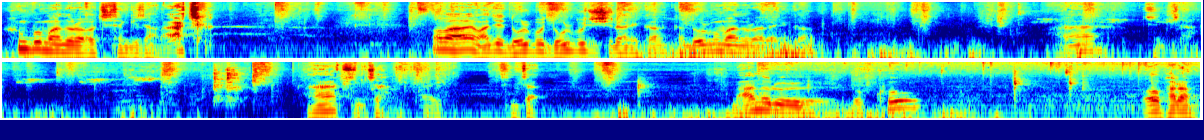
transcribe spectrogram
흥부 마누라 같이 생기잖아. 아, 참. 봐봐, 완전히 놀부, 놀부짓이라니까. 그러니까 놀부 마누라라니까. 아, 진짜. 아, 진짜. 아이, 진짜. 마늘을 넣고, 어, 바람.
